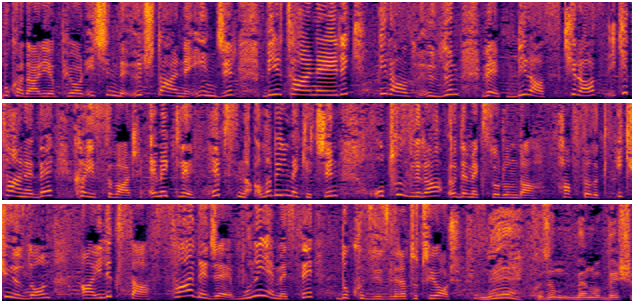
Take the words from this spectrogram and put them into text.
bu kadar yapıyor. İçinde 3 tane incir, bir tane erik, biraz üzüm ve biraz kiraz, 2 tane de kayısı var. Emekli hepsini alabilmek için 30 lira ödemek zorunda. Haftalık 210, aylıksa sadece bunu yemesi 900 lira tutuyor. Ne? Kızım ben o 5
